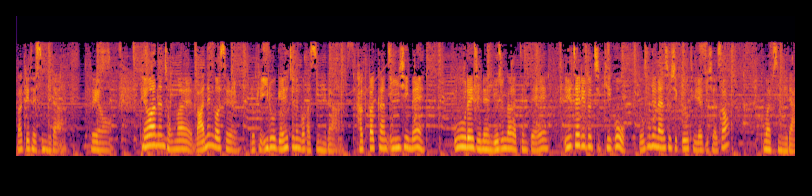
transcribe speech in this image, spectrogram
맞게 됐습니다. 그래요. 대화는 정말 많은 것을 이렇게 이루게 해주는 것 같습니다. 각박한 인심에 우울해지는 요즘과 같은 때에 일자리도 지키고 또 훈훈한 소식도 들려주셔서 고맙습니다.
